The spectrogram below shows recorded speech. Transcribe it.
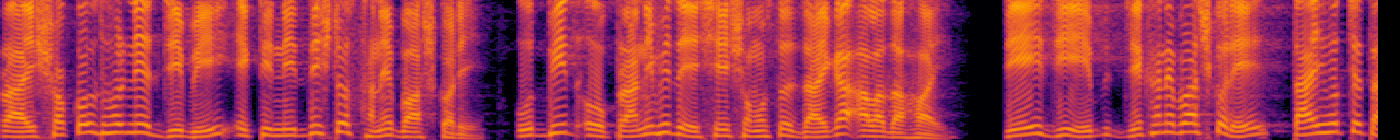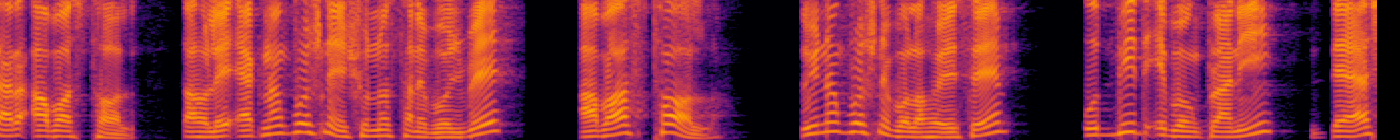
প্রায় সকল ধরনের জীবই একটি নির্দিষ্ট স্থানে বাস করে। উদ্ভিদ ও প্রাণীভেদে সেই সমস্ত জায়গা আলাদা হয়। যে জীব যেখানে বাস করে, তাই হচ্ছে তার আবাসস্থল। তাহলে এক নং প্রশ্নে শূন্যস্থানে বসবে আবাসস্থল। দুই নং প্রশ্নে বলা হয়েছে, উদ্ভিদ এবং প্রাণী দেশ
